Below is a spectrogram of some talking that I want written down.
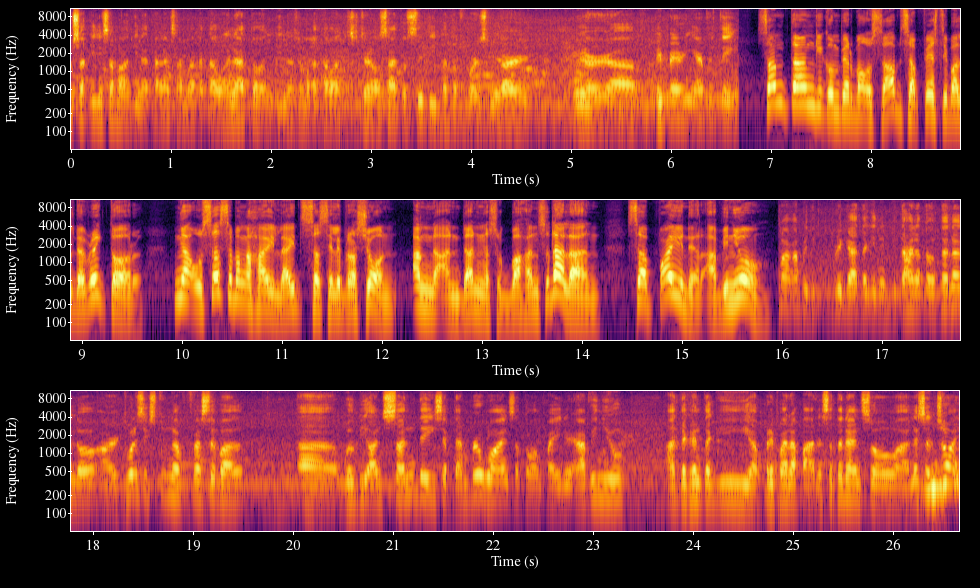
usa kini sa mga ginatangan sa mga katawhan nato, hindi lang sa mga katawhan sa General Santos City but of course we are we are uh, preparing everything Samtang gikumpirma usab sa festival director nga usa sa mga highlights sa selebrasyon ang naandan nga sugbahan sa dalan sa Pioneer Avenue. mga kabrigada ginibitahan nato ang tanan no our 2016 na festival uh, will be on Sunday September 1 sa tuwang Pioneer Avenue. At daghang tagi uh, prepara para sa tanan. So uh, let's enjoy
